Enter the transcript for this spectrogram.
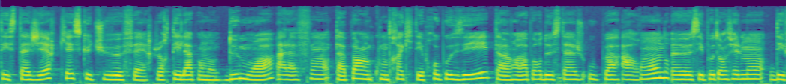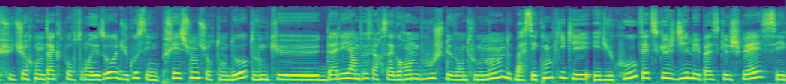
t'es stagiaire, qu'est-ce que tu veux faire? Genre t'es là pendant deux mois, à la fin t'as pas un contrat qui t'est proposé, t'as un rapport de stage ou pas à rendre, euh, c'est potentiellement des futurs contacts pour ton réseau, du coup c'est une pression sur ton dos, donc euh, d'aller un peu faire sa grande bouche devant tout le monde, bah c'est compliqué, et du coup, faites ce que je dis mais pas ce que je fais, c'est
